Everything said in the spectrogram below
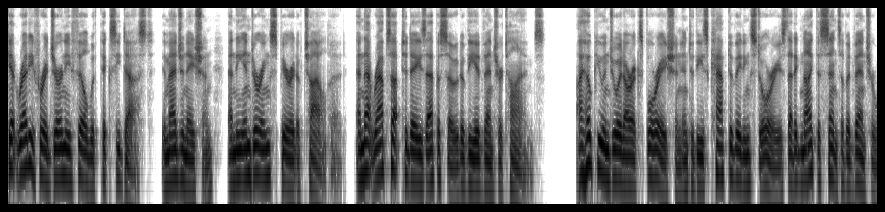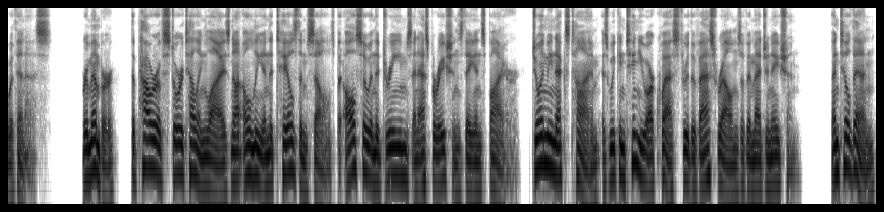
Get ready for a journey filled with pixie dust, imagination, and the enduring spirit of childhood. And that wraps up today's episode of the Adventure Times. I hope you enjoyed our exploration into these captivating stories that ignite the sense of adventure within us. Remember, the power of storytelling lies not only in the tales themselves but also in the dreams and aspirations they inspire. Join me next time as we continue our quest through the vast realms of imagination. Until then,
